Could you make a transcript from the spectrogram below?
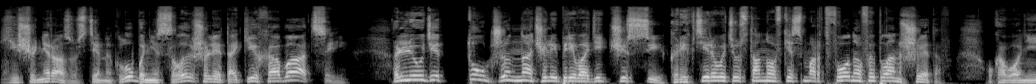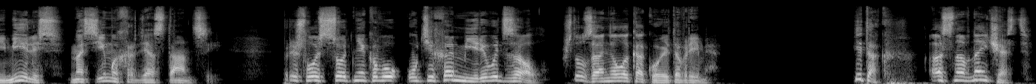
Еще ни разу стены клуба не слышали таких оваций. Люди тут же начали переводить часы, корректировать установки смартфонов и планшетов, у кого они имелись, носимых радиостанций. Пришлось Сотникову утихомиривать зал, что заняло какое-то время. Итак, основная часть.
